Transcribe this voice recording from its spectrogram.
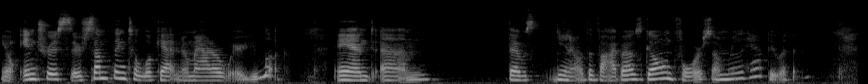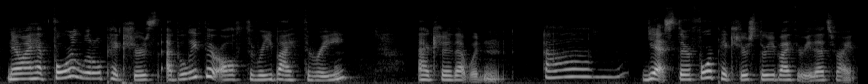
you know interest. There's something to look at no matter where you look, and um, that was you know the vibe I was going for. So I'm really happy with it. Now I have four little pictures. I believe they're all three by three. Actually, that wouldn't. Um, yes, there are four pictures, three by three. That's right.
